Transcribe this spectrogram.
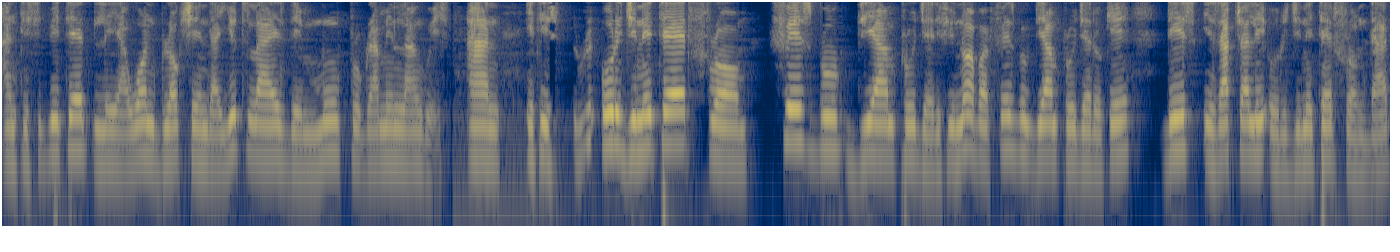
anticipated layer 1 blockchain that utilize the Move programming language. And it is originated from Facebook Diem project. If you know about Facebook Diem project, okay, this is actually originated from that.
